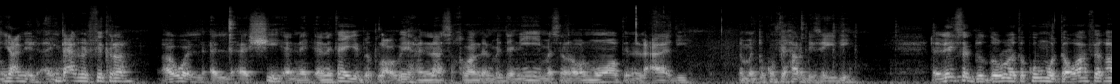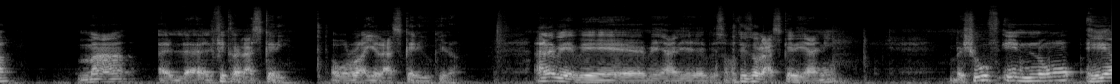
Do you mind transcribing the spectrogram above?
يعني أنت عارف الفكرة؟ أو ال- ال- الشيء النت- النتائج اللي بيطلعوا بها الناس إخواننا المدنيين مثلا أو المواطن العادي لما تكون في حرب زي دي ليست بالضرورة تكون متوافقة مع ال- الفكر العسكري أو الرأي العسكري وكده أنا ب ب ب- يعني بصفتي زول عسكري يعني بشوف إنه هي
